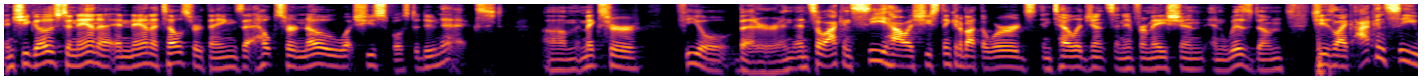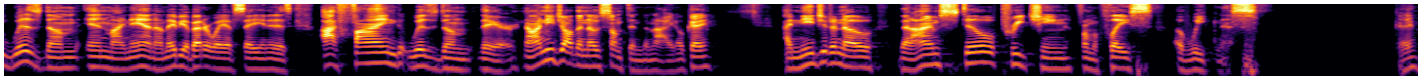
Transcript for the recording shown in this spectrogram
And she goes to Nana, and Nana tells her things that helps her know what she's supposed to do next. Um, it makes her feel better. And, and so I can see how, as she's thinking about the words intelligence and information and wisdom, she's like, I can see wisdom in my Nana. Maybe a better way of saying it is, I find wisdom there. Now, I need y'all to know something tonight, okay? I need you to know that I'm still preaching from a place of weakness. Okay?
